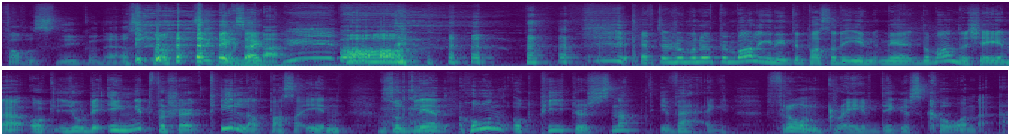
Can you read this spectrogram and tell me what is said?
Fan vad snygg hon är. Och så sitter hon Exakt. där bara, Eftersom hon uppenbarligen inte passade in med de andra tjejerna och gjorde inget försök till att passa in, så gled hon och Peter snabbt iväg från Gravediggers Corner,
